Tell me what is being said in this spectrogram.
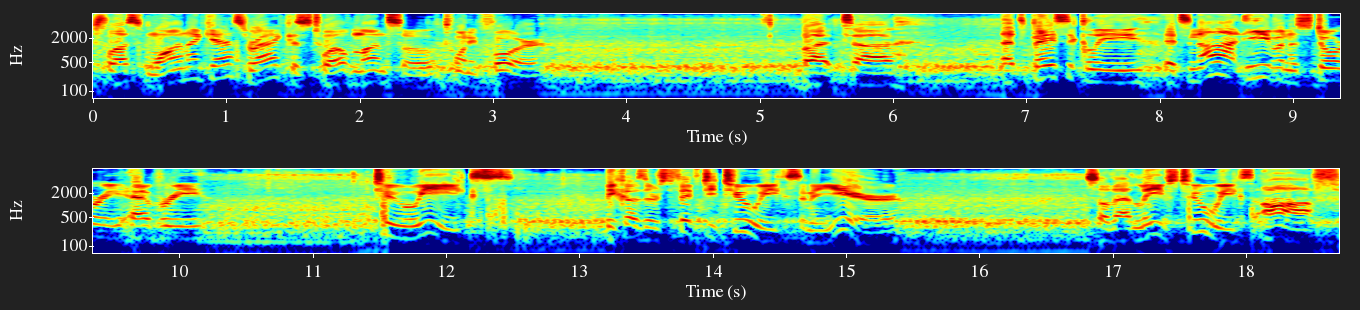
plus one, I guess, right? Because 12 months, so 24. But uh, that's basically, it's not even a story every two weeks because there's 52 weeks in a year. So that leaves two weeks off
